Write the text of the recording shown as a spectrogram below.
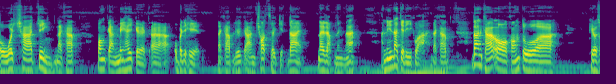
overcharging นะครับ ป้องกันไม่ให้เกิดอ,อุบัติเหตุนะครับ หรือการช็อตเซอร์กิตได้ในระดับหนึ่งนะ อันนี้น่าจะดีกว่านะครับ ด้านขาออกของตัวเพียวไซ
